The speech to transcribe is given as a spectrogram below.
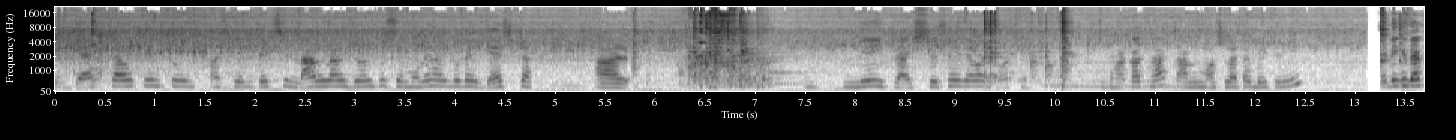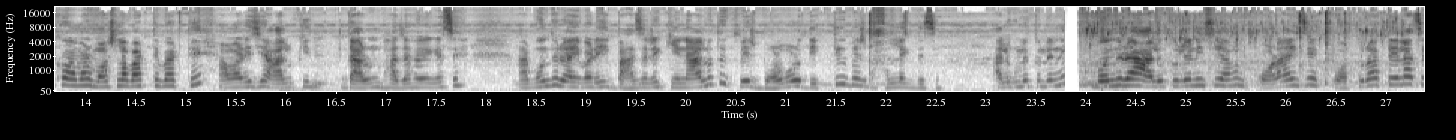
ওই গ্যাসটাও কিন্তু আজকে দেখছি লাল লাল জ্বলতেছে, মনে হয় বোধহয় গ্যাসটা। আর নেই, প্রায় শেষ হয়ে যাওয়ার পথে। ঢাকা থাক, আমি মশলাটা বেটে নিই। এদিকে দেখো আমার মশলা বাড়তে বাড়তে আমার এই যে আলু কি দারুণ ভাজা হয়ে গেছে। আর বন্ধুরা, এবার এই বাজারে কেনা আলু তো বেশ বড় বড়, দেখতেও বেশ ভালো লাগতেছে। আলুগুলো তুলে নিই বন্ধুরা, আলু তুলে নিছি এখন। কড়াই যে কতটা তেল আছে,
